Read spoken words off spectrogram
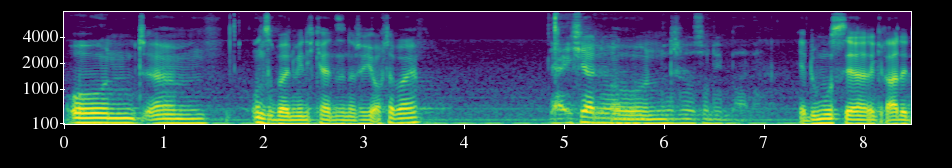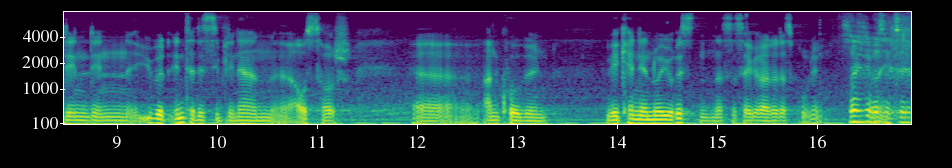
Und ähm, unsere beiden Wenigkeiten sind natürlich auch dabei. Ja, ich ja nur, Und, nur so nebenbei. Ne? Ja, du musst ja gerade den, den interdisziplinären äh, Austausch äh, ankurbeln. Wir kennen ja nur Juristen, das ist ja gerade das Problem. Soll ich dir was erzählen?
